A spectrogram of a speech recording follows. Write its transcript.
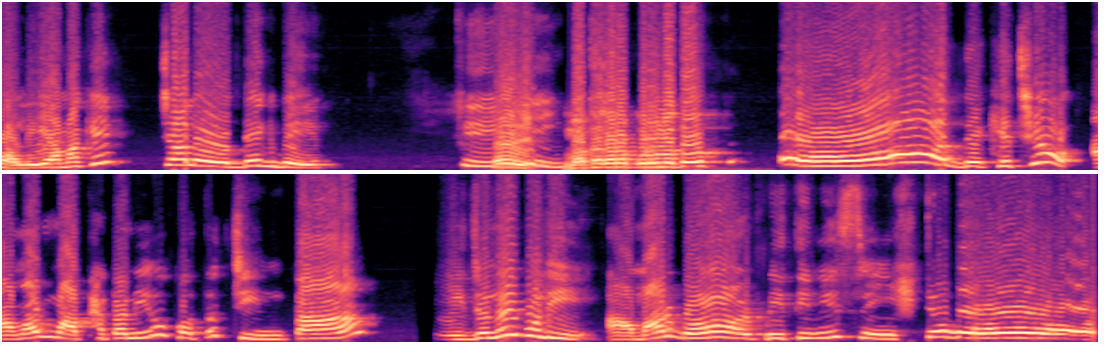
বলে আমাকে? চলো দেখবে। মাথা খারাপ করো না তো। ও দেখেছ? আমার মাথাটা নিয়েও কত চিন্তা। এই জন্যই বলি আমার বর পৃথিবীর শ্রেষ্ঠ বর।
